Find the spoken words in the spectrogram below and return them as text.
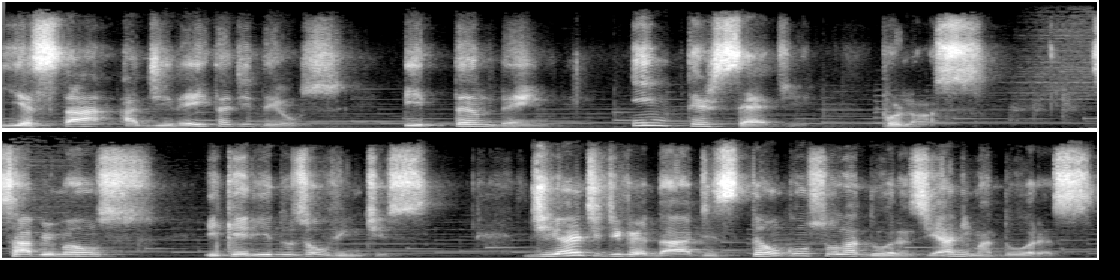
e está à direita de Deus e também intercede por nós. Sabe, irmãos e queridos ouvintes, Diante de verdades tão consoladoras e animadoras,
